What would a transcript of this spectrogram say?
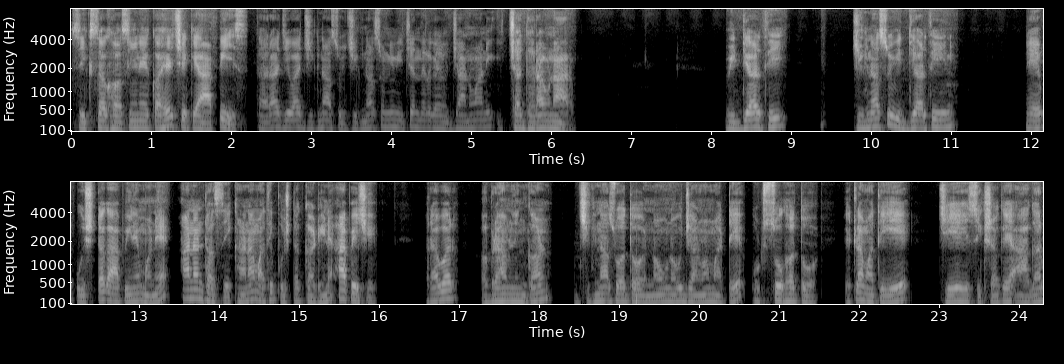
શિક્ષક હસીને કહે છે કે, આપીશ. તારા જેવા જિજ્ઞાસુ. જિજ્ઞાસુની નીચે અંદર જાણવાની ઈચ્છા ધરાવનાર. વિદ્યાર્થી, જિજ્ઞાસુ વિદ્યાર્થીને પુસ્તક આપીને મને આનંદ થશે. ખાનામાંથી પુસ્તક કાઢીને આપે છે. બરાબર? અબ્રાહમ લિંકન જિજ્ઞાસુ હતો. નવું નવું જાણવા માટે ઉત્સુક હતો. એટલા માટે એ જે શિક્ષકે આગળ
